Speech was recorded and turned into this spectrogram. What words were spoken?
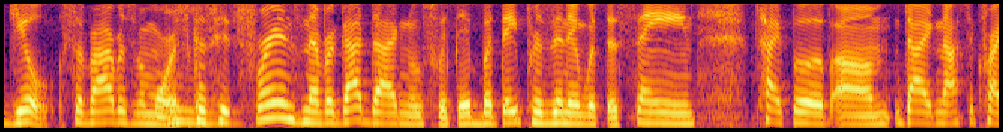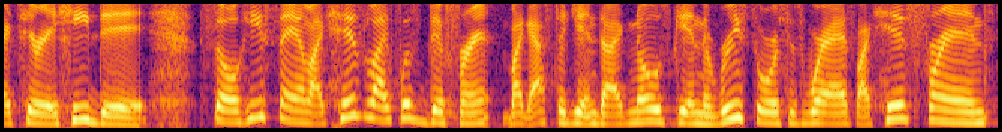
guilt, survivor's remorse, because his friends never got diagnosed with it, but they presented with the same type of um, diagnostic criteria he did. So he's saying like his life was different, like after getting diagnosed, getting the resources, whereas like his friends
